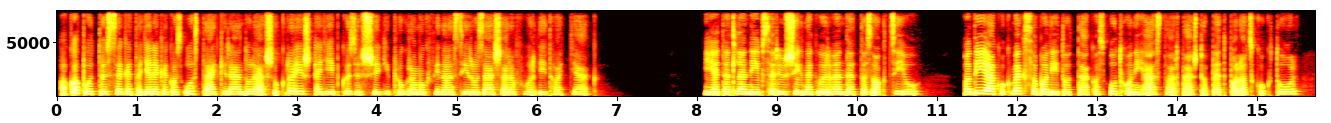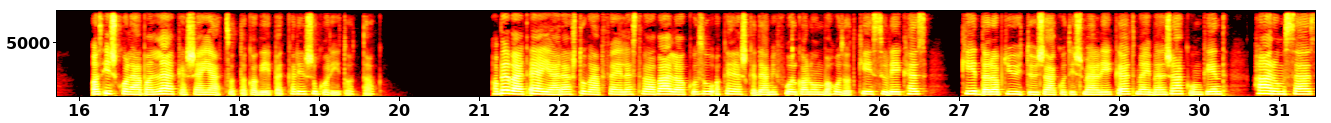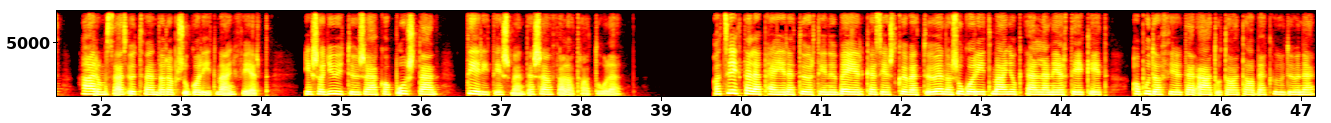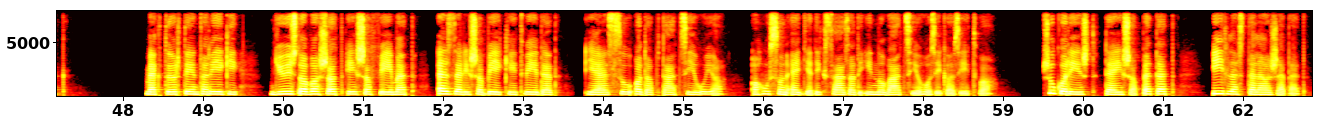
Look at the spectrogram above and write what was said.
A kapott összeget a gyerekek az osztálykirándulásokra és egyéb közösségi programok finanszírozására fordíthatják. Hihetetlen népszerűségnek örvendett az akció. A diákok megszabadították az otthoni háztartást a PET palackoktól, az iskolában lelkesen játszottak a gépekkel és ugorítottak. A bevált eljárás továbbfejlesztve a vállalkozó a kereskedelmi forgalomba hozott készülékhez két darab gyűjtőzsákot is mellékelt, melyben zsákonként 300-350 darab zsugorítmány fért, és a gyűjtőzsák a postán térítésmentesen feladható lett. A cég telephelyére történő beérkezést követően a zsugorítmányok ellenértékét a Budafilter átutalta a beküldőnek. Megtörtént a régi gyűjtsd a vasat és a fémet, ezzel is a békét véded jelszó adaptációja a 21. századi innovációhoz igazítva. Sugorítsd te is a petet, így lesz tele a zsebed.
